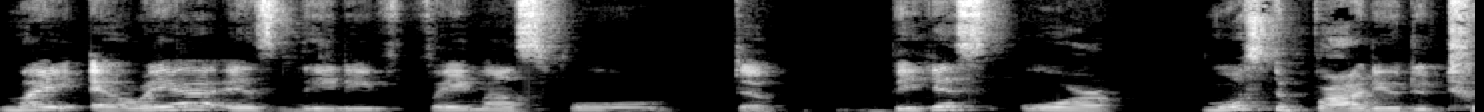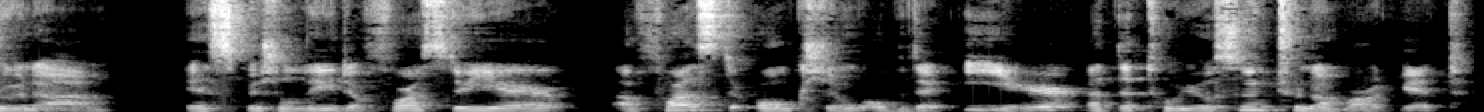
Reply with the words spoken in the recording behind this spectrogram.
my area is really famous for the biggest or most valued tuna especially the first year, uh, first auction of the year at the Toyosu tuna market.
